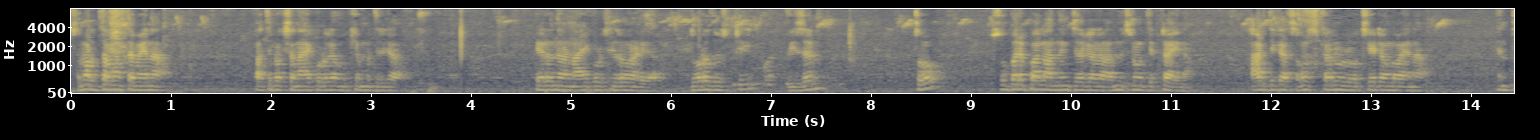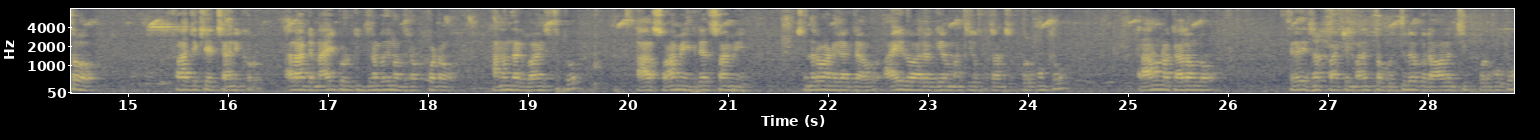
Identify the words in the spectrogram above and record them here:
సమర్థవంతమైన ప్రతిపక్ష నాయకుడుగా ముఖ్యమంత్రిగా పేరొందిన నాయకుడు చంద్రబాబు నాయుడు గారు. దూరదృష్టి విజన్తో సుపరిపాలన అందించగల అందించడం తిట్ట ఆయన. ఆర్థిక సంస్కరణలు చేయడంలో ఆయన ఎంతో రాజకీయ చాణికుడు. అలాంటి నాయకుడికి జన్మదినం జరుపుకోవడం ఆనందంగా భావిస్తూ ఆ స్వామి వెంకటేశ్వర స్వామి చంద్రబాబు గారి గారికి ఆయుర ఆరోగ్యం మంచిగా పుట్టాలని కోరుకుంటూ రానున్న కాలంలో తెలుగుదేశం పార్టీ మరింత వృద్ధిలోకి రావాలని చెప్పి కోరుకుంటూ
